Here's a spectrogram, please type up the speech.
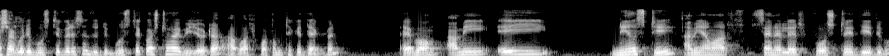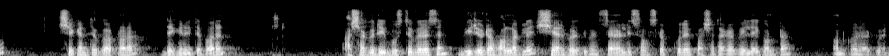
আশা করি বুঝতে পেরেছেন, যদি বুঝতে কষ্ট হয় ভিডিওটা আবার প্রথম থেকে দেখবেন। এবং আমি এই নিউজটি আমি আমার চ্যানেলের পোস্টে দিয়ে দেব, সেখান থেকেও আপনারা দেখে নিতে পারেন। আশা করি বুঝতে পেরেছেন, ভিডিওটা ভালো লাগলে শেয়ার করে দেবেন। চ্যানেলটি সাবস্ক্রাইব করে পাশে থাকা বেল আইকনটা অন করে রাখবেন।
